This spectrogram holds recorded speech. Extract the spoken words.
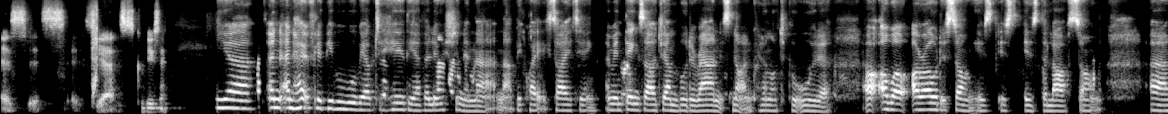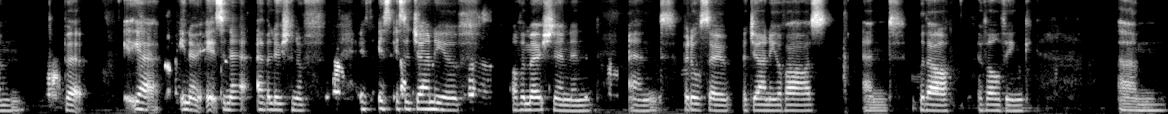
it's it's it's yeah it's confusing. Yeah and and hopefully people will be able to hear the evolution in that and that'll be quite exciting. I mean things are jumbled around it's not in chronological order. Oh, well our oldest song is is is the last song. Um but yeah you know it's an evolution of it's, it's, it's a journey of of emotion and and but also a journey of ours and with our evolving um,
